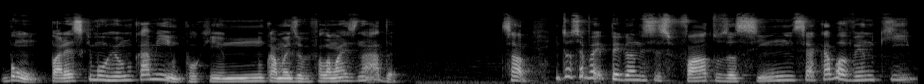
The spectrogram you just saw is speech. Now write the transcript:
bom, parece que morreu no caminho, porque nunca mais ouvi falar mais nada. Sabe? Então você vai pegando esses fatos assim, e você acaba vendo que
